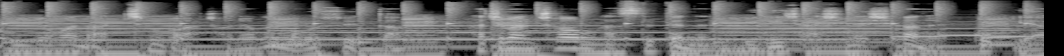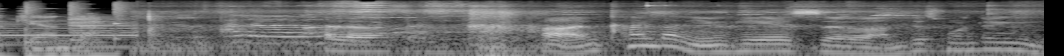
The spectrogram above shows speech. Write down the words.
훌륭한 아침과 저녁을 먹을 수 있다. 하지만 처음 갔을 때는 미리 자신의 시간을 꼭 예약해야 한다. Hello. Uh, I'm kind of new here, so I'm just wondering,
